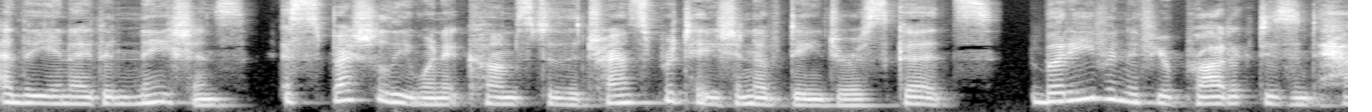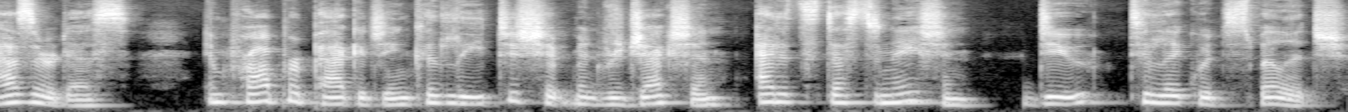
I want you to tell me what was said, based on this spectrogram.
and the United Nations, especially when it comes to the transportation of dangerous goods. But even if your product isn't hazardous, improper packaging could lead to shipment rejection at its destination due to liquid spillage.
